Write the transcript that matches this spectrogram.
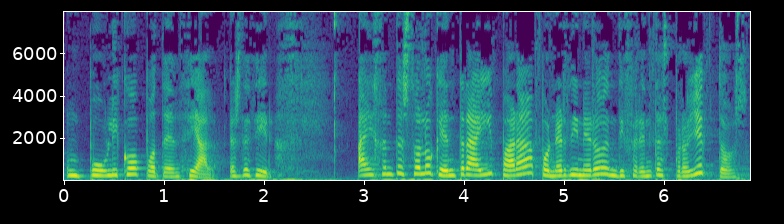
un público potencial. Es decir, hay gente solo que entra ahí para poner dinero en diferentes proyectos.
